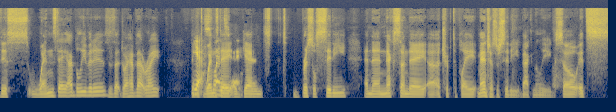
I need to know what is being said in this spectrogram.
this Wednesday, I believe it is. Is that do I have that right? yes, Wednesday, Wednesday, against Bristol City, and then next Sunday uh, a trip to play Manchester City back in the league. So it's it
